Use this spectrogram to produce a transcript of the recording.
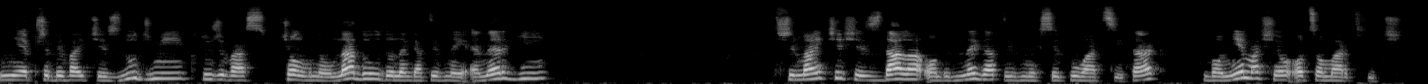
nie przebywajcie z ludźmi, którzy Was ciągną na dół do negatywnej energii. Trzymajcie się z dala od negatywnych sytuacji, tak? Bo nie ma się o co martwić.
